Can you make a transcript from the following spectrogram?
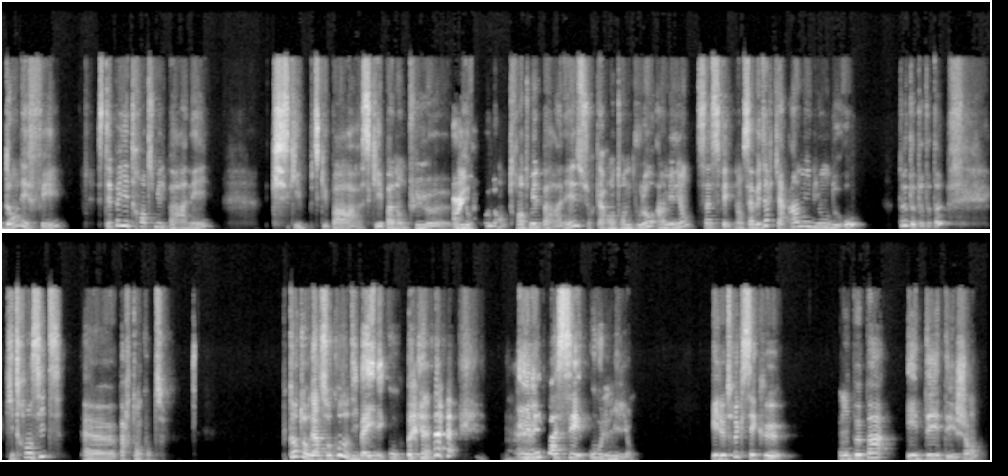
Dans les faits, si t'es payé 30 000 par année, ce qui est, ce qui est pas, ce qui est pas non plus euh, oui, mirobolant, 30 000 par année sur 40 ans de boulot, un million, ça se fait. Donc ça veut dire qu'il y a un million d'euros qui transitent euh, par ton compte. Quand on regarde son compte, on dit, bah, il est où? Il est passé où le million? Et le truc, c'est que on peut pas aider des gens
